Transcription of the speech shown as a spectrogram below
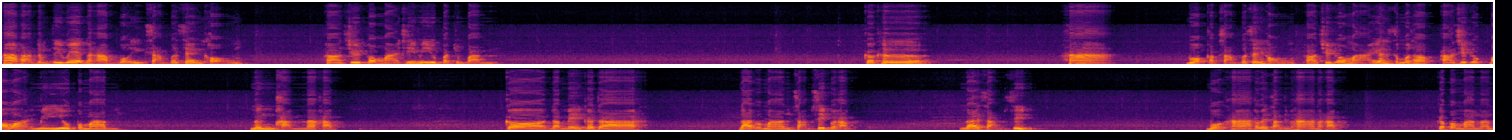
ห้าพลังโจมตีเวทนะครับ บวกอีกสามเปอร์เซ็นของพลังชีวิตเป้าหมายที่มีอยู่ปัจจุบัน ก็คือห้า บวกกับสามเปอร์เซ็นของพลังชีวิตเป้าหมายสมมติถ้าพลังชีวิตเป้าหมายมีอยู่ประมาณหนึ่งพันนะครับ ก็ดาเมจก็จะได้ประมาณสามสิบครับ ได้สามสิบบวกห้าก็เป็นสามสิบห้านะครับ ก็ประมาณนั้น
